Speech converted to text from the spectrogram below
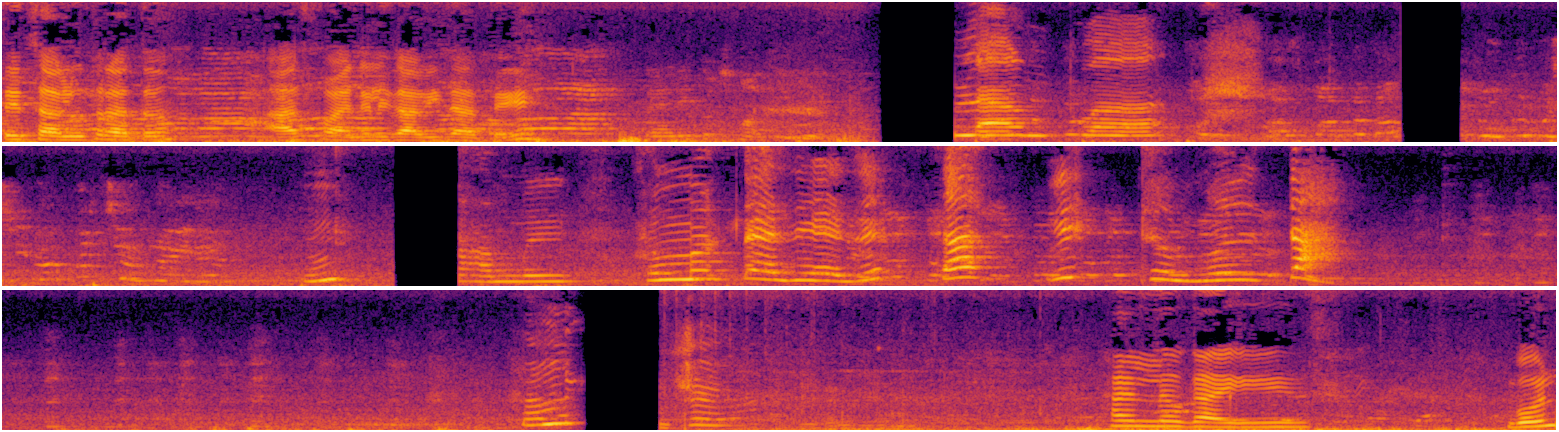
ते चालूच राहतं. आज फायनली गावी जाते आम्ही समजता द्यायचे का मी समजता मम्मी हॅलो गाईज. बोल.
